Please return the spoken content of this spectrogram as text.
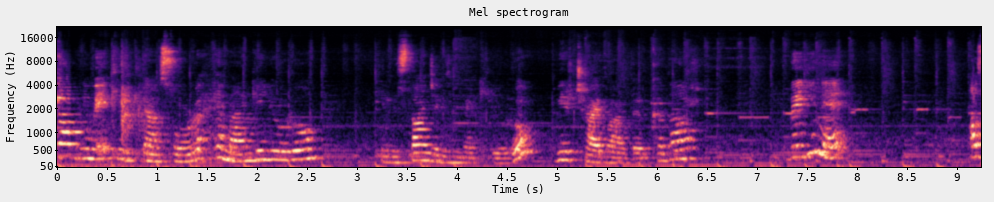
Labnemi ekledikten sonra hemen geliyorum. Hindistan cevizini ekliyorum. Bir çay bardağı kadar. Ve yine az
